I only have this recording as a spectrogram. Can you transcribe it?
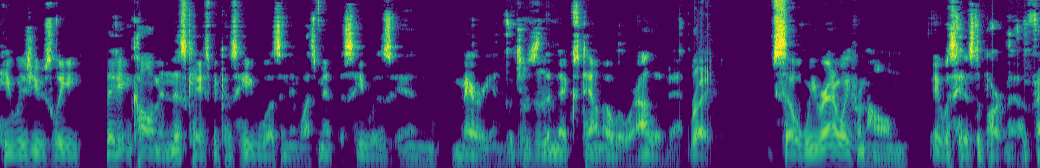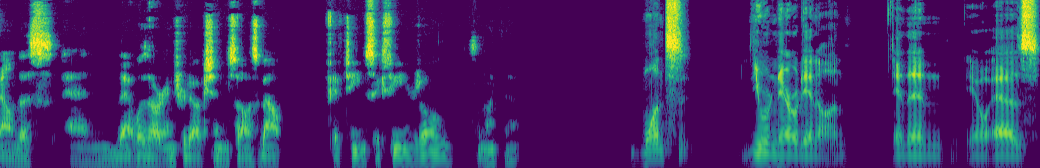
he was usually, they didn't call him in this case because he wasn't in West Memphis. He was in Marion, which is Mhm. the next town over where I lived at. Right. So we ran away from home. It was his department who found us and that was our introduction. So I was about 15, 16 years old, something like that. Once you were narrowed in on, and then you know, as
